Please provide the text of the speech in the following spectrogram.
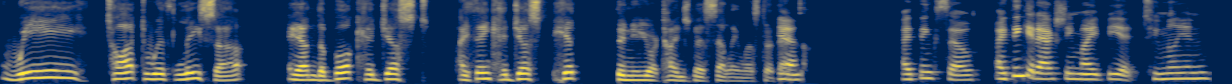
we talked with Lisa and the book had just, I think, had just hit the New York Times bestselling list at that Yeah. time. I think so. I think it actually might be at two million,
